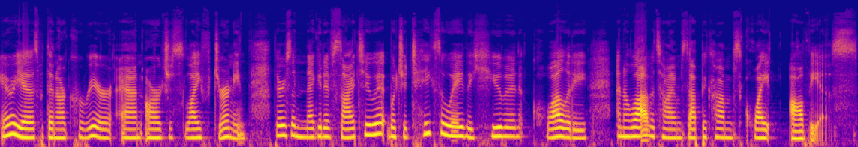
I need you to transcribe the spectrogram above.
areas within our career and our just life journey. There's a negative side to it, which it takes away the human quality, and a lot of the times that becomes quite obvious.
